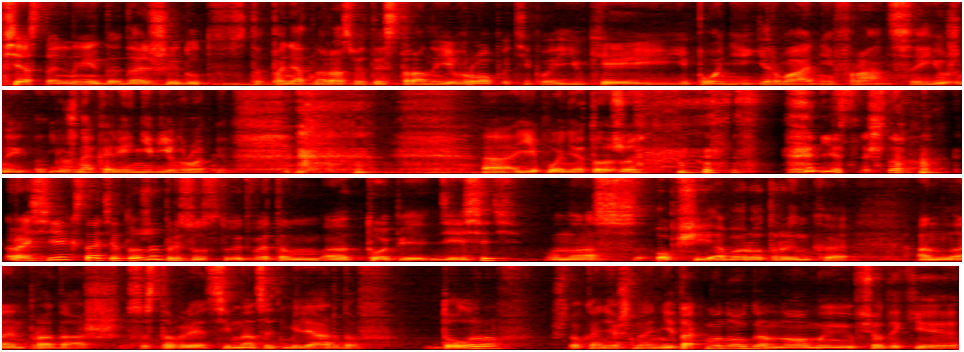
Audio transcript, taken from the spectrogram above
Все остальные дальше идут, понятно, развитые страны Европы, типа UK, Японии, Германии, Франции, Южный, Южная Корея не в Европе. А, Япония тоже, если что. Россия, кстати, тоже присутствует в этом а, топе 10. У нас общий оборот рынка онлайн-продаж составляет 17 миллиардов долларов, что, конечно, не так много, но мы все-таки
